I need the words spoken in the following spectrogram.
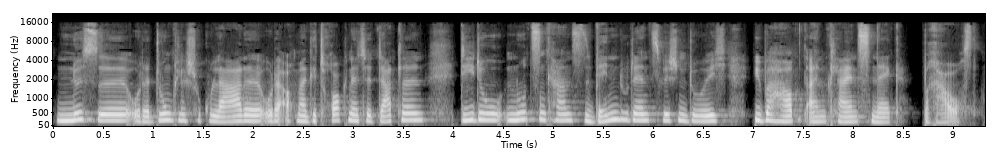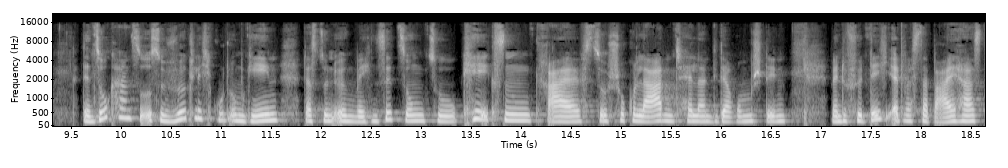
Nüsse oder dunkle Schokolade oder auch mal getrocknete Datteln, die du nutzen kannst, wenn du denn zwischendurch überhaupt einen kleinen Snack brauchst. Denn so kannst du es wirklich gut umgehen, dass du in irgendwelchen Sitzungen zu Keksen greifst, zu Schokoladentellern, die da rumstehen, wenn du für dich etwas dabei hast,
